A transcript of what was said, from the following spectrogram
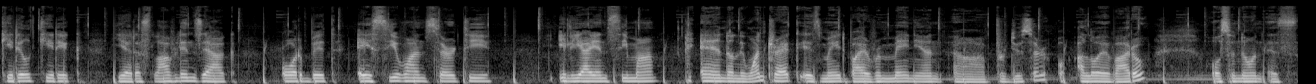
Kirill Kirik, Yaroslav Linzyak, Orbit, AC130, Ilya Ensima, and only one track is made by Romanian uh, producer Aloe Varo, also known as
